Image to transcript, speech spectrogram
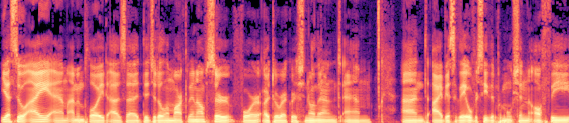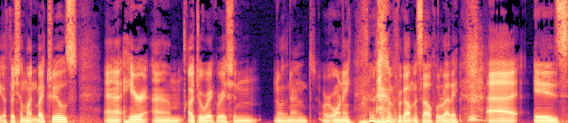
Yeah, so I am I'm employed as a digital and marketing officer for Outdoor Recreation Northern Ireland, um, and I basically oversee the promotion of the official mountain bike trails uh, here. Um, Outdoor Recreation Northern Ireland or ORNI, I forgot myself already, uh, is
